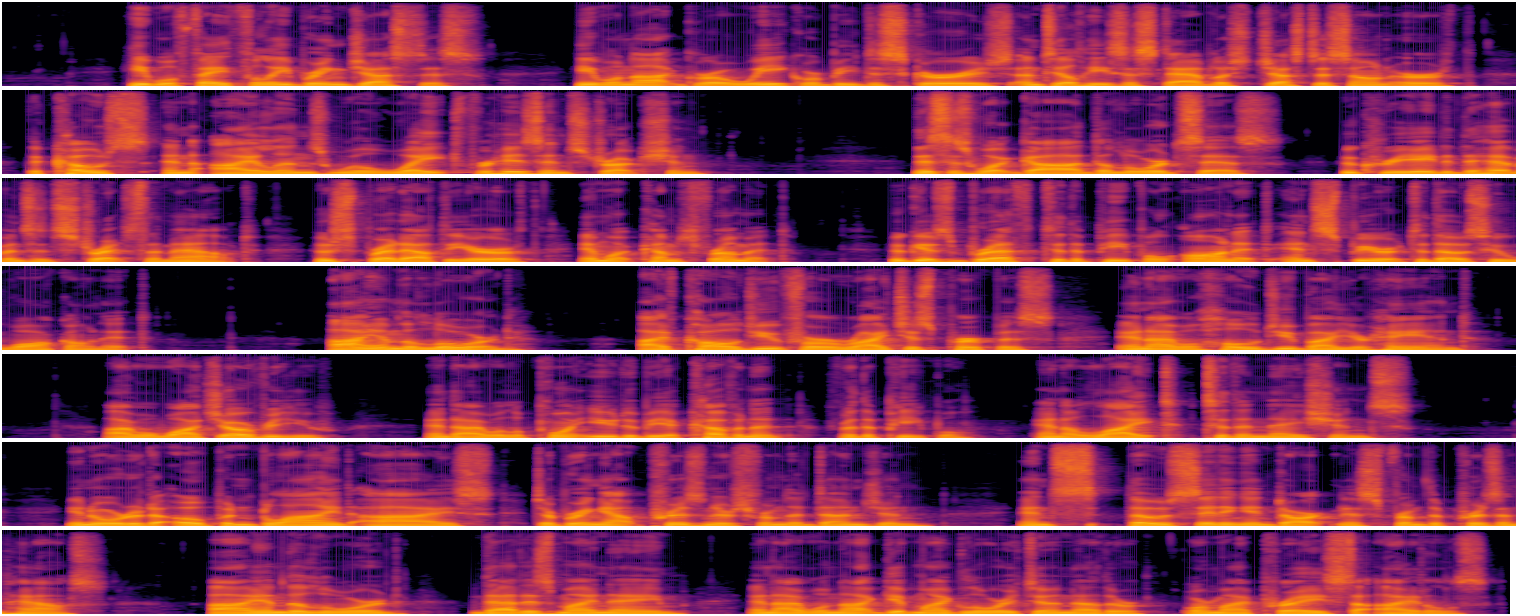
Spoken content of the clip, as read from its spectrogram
He will faithfully bring justice. He will not grow weak or be discouraged until he's established justice on earth. The coasts and islands will wait for his instruction. This is what God, the Lord, says, who created the heavens and stretched them out, who spread out the earth and what comes from it, who gives breath to the people on it and spirit to those who walk on it. I am the Lord. I've called you for a righteous purpose, and I will hold you by your hand. I will watch over you, and I will appoint you to be a covenant for the people and a light to the nations in order to open blind eyes, to bring out prisoners from the dungeon, and those sitting in darkness from the prison house. I am the Lord, that is my name, and I will not give my glory to another or my praise to idols.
